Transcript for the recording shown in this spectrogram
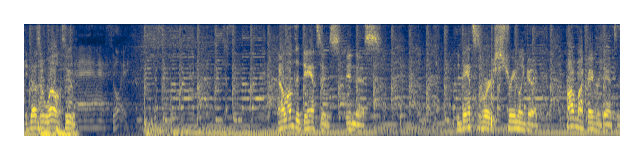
He does it well too. And I love the dances in this. The dances were extremely good probably my favorite dances.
